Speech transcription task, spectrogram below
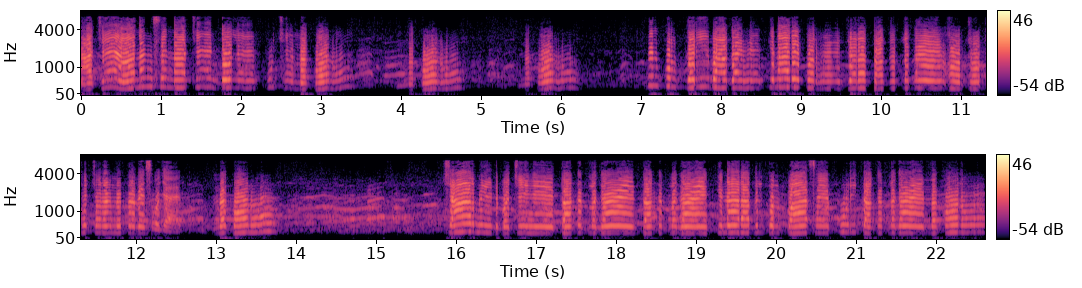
नाचें, आनंद से नाचे, डोले, पूछे, मैं कौन हूँ? मैं कौन हूँ? मैं कौन हूँ? बिल्कुल करीब आ गए हैं, किनारे पर हैं, जरा ताकत लगाएँ और चौथे चरण में प्रवेश हो जाए। मैं कौन हूँ? चार मिनट बचे हैं, ताकत लगाएँ ताकत लगाएँ किनारा बिल्कुल पास है, पूरी ताकत लगाएँ मैं कौन हूँ?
